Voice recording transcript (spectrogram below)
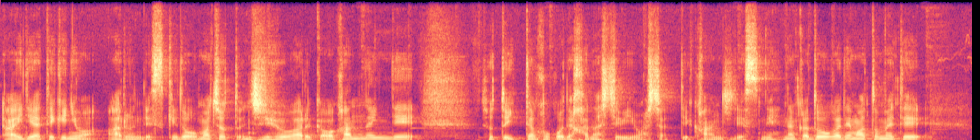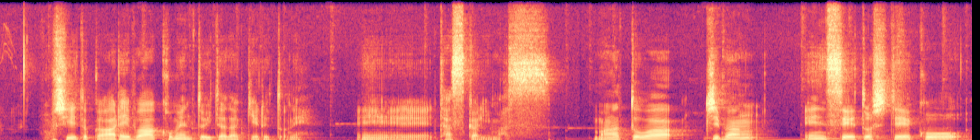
アイデア的にはあるんですけど、まあ、ちょっと需要あるかわかんないんで、ちょっと一旦ここで話してみましたっていう感じですね。なんか動画でまとめて欲しいとかあればコメントいただけるとね、えー、助かります。まあ、あとは一番遠征としてこう、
